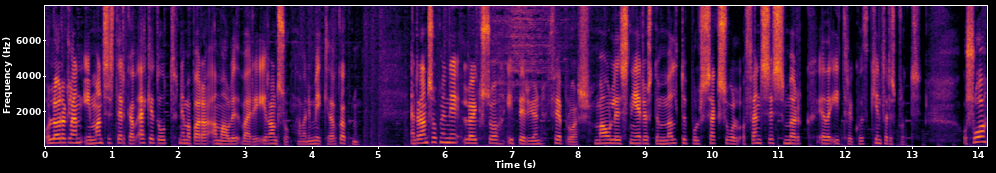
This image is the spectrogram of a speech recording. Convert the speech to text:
og lauraglan í Manchester gaf ekkert út nema bara að málið væri í rannsókn, það væri mikið af gögnum. En rannsókninni lauk svo í byrjun februar. Málið snýrjast um multiple sexual offenses, mörg eða ítrekkuð kynferðisbrott. Og svo,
